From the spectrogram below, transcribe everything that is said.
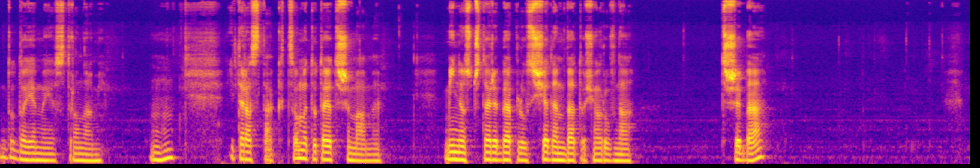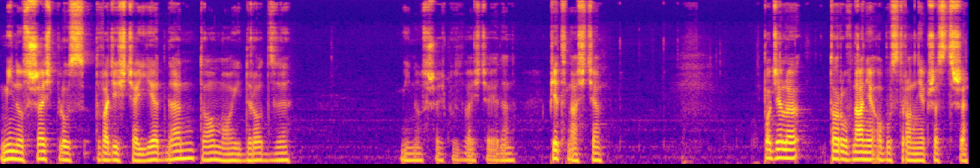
Dodajemy je stronami. Mhm. I teraz tak, co my tutaj otrzymamy? Minus 4b plus 7b to się równa 3b. Minus 6 plus 21 to, moi drodzy, minus 6 plus 21, 15. Podzielę to równanie obustronnie przez 3.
